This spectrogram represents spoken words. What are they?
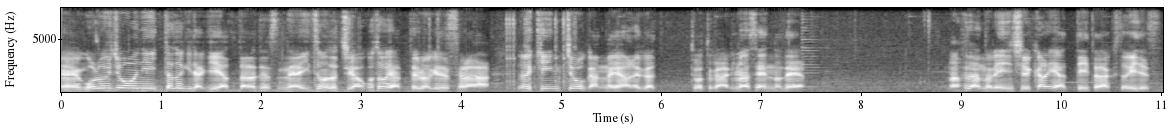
えー、ゴルフ場に行った時だけやったらですねいつもと違うことをやってるわけですから緊張感が和らぐってことがありませんので、まあ、普段の練習からやっていただくといいです。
